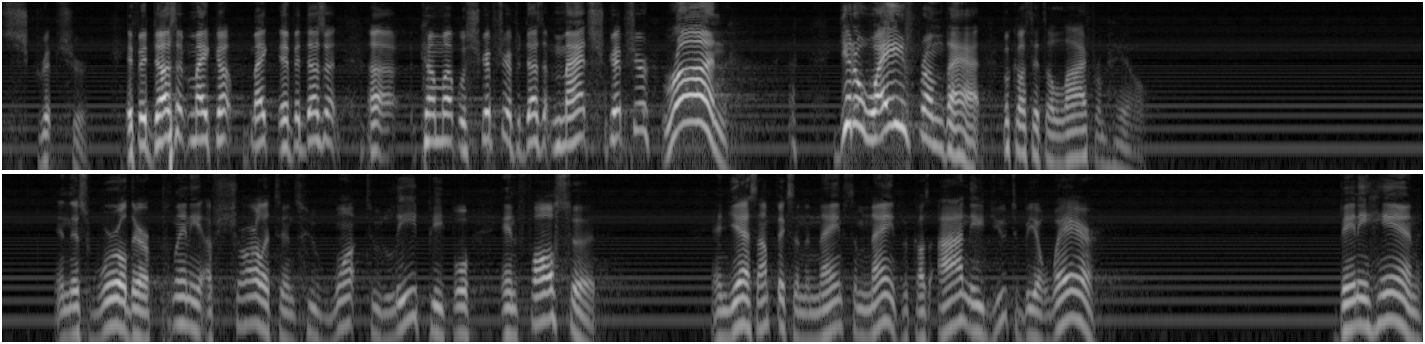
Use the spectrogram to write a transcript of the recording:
Scripture. If it doesn't make up, make, if it doesn't uh, come up with Scripture, if it doesn't match Scripture, run. Get away from that because it's a lie from hell. In this world, there are plenty of charlatans who want to lead people in falsehood. And yes, I'm fixing to name some names because I need you to be aware. Benny Hinn,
